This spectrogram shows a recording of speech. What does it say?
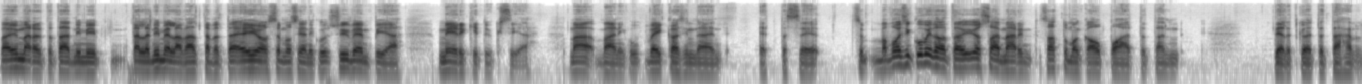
mä ymmärrän, että tämä nimi, tällä nimellä välttämättä ei ole semmoisia niin syvempiä merkityksiä. Mä, mä niin kuin veikkaisin näin, että se, se, mä voisin kuvitella, että jossain määrin sattuman kauppaa, että tämän, tiedätkö, että tähän on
